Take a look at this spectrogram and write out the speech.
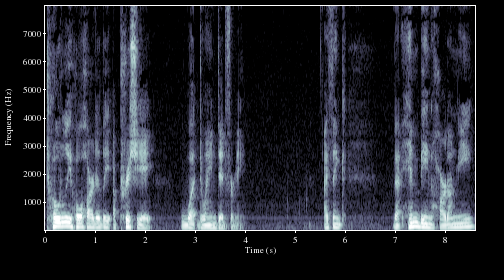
totally wholeheartedly appreciate what Dwayne did for me. I think that him being hard on me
